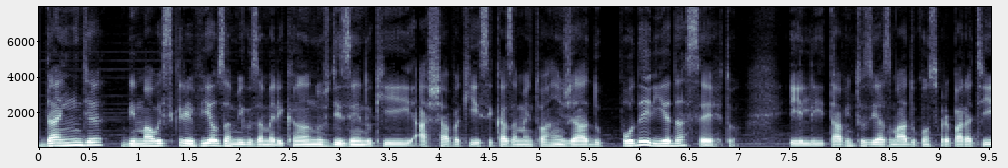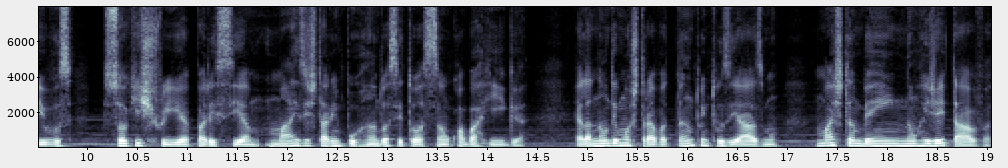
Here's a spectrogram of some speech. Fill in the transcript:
Da Índia, Bimal escrevia aos amigos americanos dizendo que achava que esse casamento arranjado poderia dar certo. Ele estava entusiasmado com os preparativos, só que Shriya parecia mais estar empurrando a situação com a barriga. Ela não demonstrava tanto entusiasmo, mas também não rejeitava.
